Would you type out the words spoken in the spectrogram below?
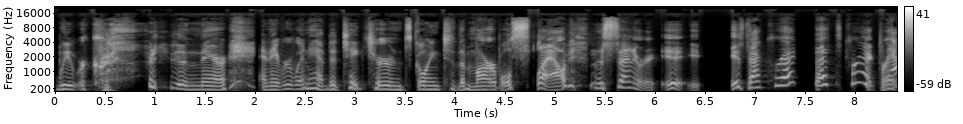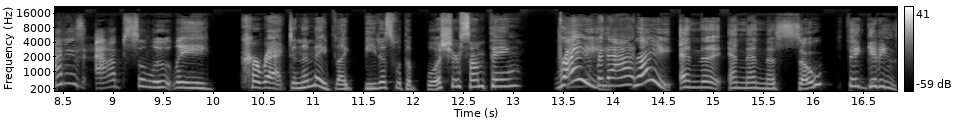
We were crowded in there, and everyone had to take turns going to the marble slab in the center. Is that correct? That's correct, right? That is absolutely correct. And then they like beat us with a bush or something. right for that? right and the and then the soap thing getting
